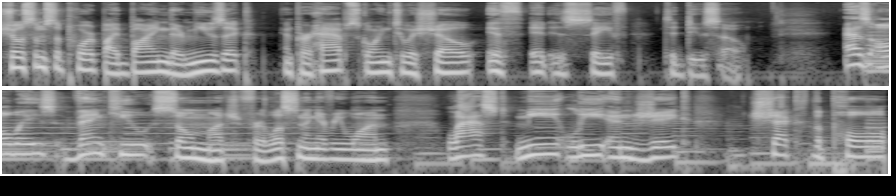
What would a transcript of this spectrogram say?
show some support by buying their music and perhaps going to a show if it is safe to do so. As always, thank you so much for listening, everyone. Last, me, Lee, and Jake check the poll,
